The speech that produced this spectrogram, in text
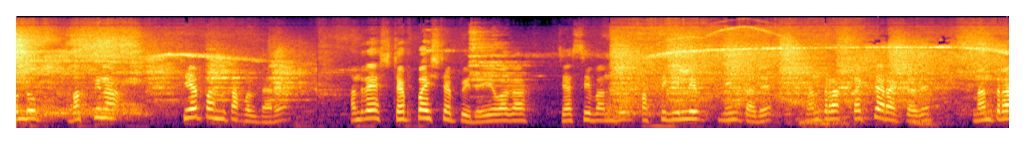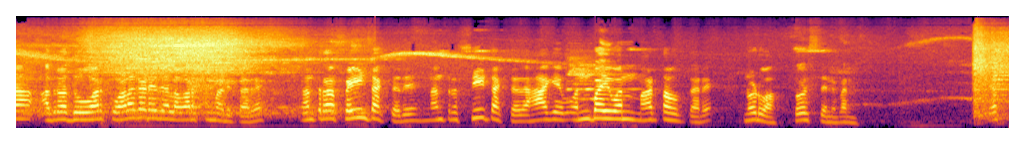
ಒಂದು ಬಸ್ಸಿನ ಶೇಪನ್ನು ತಗೊಳ್ತಾರೆ. ಅಂದರೆ ಸ್ಟೆಪ್ ಬೈ ಸ್ಟೆಪ್ ಇದೆ. ಇವಾಗ ಚಾಸಿ ಬಂದು ಫಸ್ಟಿಗೆ ಇಲ್ಲಿ ನಿಲ್ತದೆ, ನಂತರ ಸ್ಟ್ರಕ್ಚರ್ ಆಗ್ತದೆ, ನಂತರ ಅದರದ್ದು ವರ್ಕ್ ಒಳಗಡೆದೆಲ್ಲ ವರ್ಕ್ ಮಾಡಿದ್ದಾರೆ ನಂತರ ಪೇಂಟ್ ಆಗ್ತದೆ, ನಂತರ ಸೀಟ್ ಆಗ್ತದೆ, ಹಾಗೆ ಒನ್ ಬೈ ಒನ್ ಮಾಡ್ತಾ ಹೋಗ್ತಾರೆ. ನೋಡುವ, ತೋರಿಸ್ತೇನೆ, ಬನ್ನಿ. ಎಸ್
